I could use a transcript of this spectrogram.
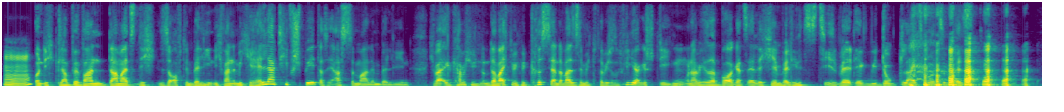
Mhm. Und ich glaube, wir waren damals nicht so oft in Berlin. Ich war nämlich relativ spät das erste Mal in Berlin. Ich war, kam ich mich, da war ich nämlich mit Christian, da war ich nämlich, da habe ich aus dem Flieger gestiegen und habe ich gesagt, boah, ganz ehrlich, hier in Berlin ist die Welt irgendwie dunkler als bei uns im Westen.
